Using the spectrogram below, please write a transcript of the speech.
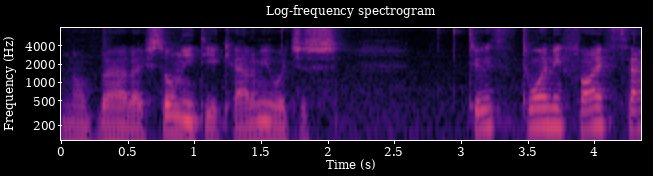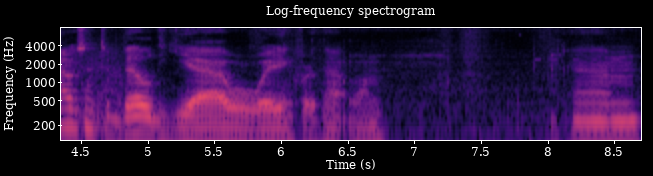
Not bad. I still need the academy, which is 25,000 to build? Yeah, we're waiting for that one. Um,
